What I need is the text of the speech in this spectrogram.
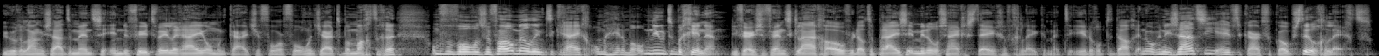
Urenlang zaten mensen in de virtuele rij om een kaartje voor volgend jaar te bemachtigen, om vervolgens een vouwmelding te krijgen om helemaal opnieuw te beginnen. Diverse fans klagen over dat de prijzen inmiddels zijn gestegen vergeleken met de eerder op de dag en de organisatie heeft de kaartverkoop stilgelegd.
